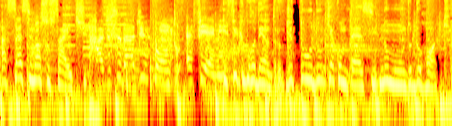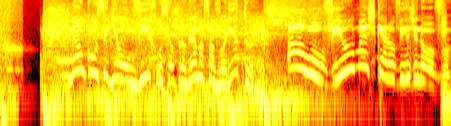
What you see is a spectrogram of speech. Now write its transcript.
Acesse nosso site Radiocidade.fm. e fique por dentro de tudo que acontece no mundo do rock. Não conseguiu ouvir o seu programa favorito? Ou ouviu, mas quer ouvir de novo?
